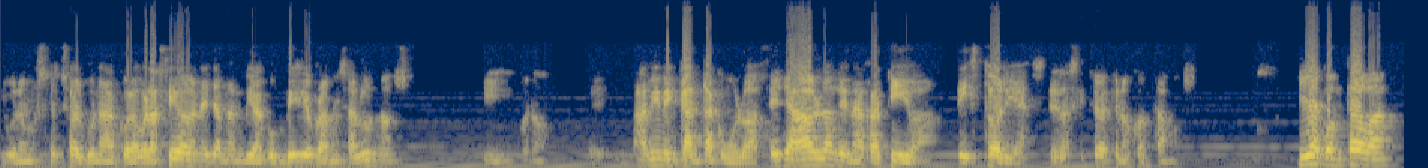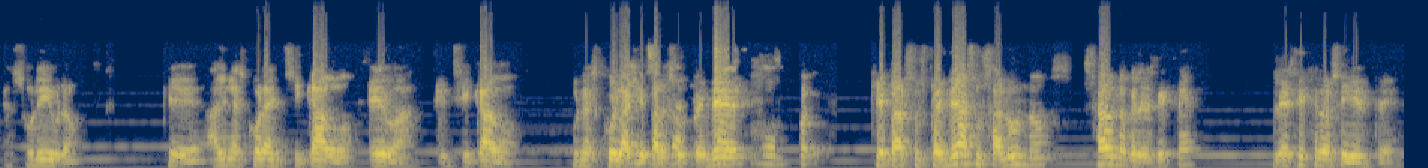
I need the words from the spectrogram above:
Y bueno, hemos hecho alguna colaboración, ella me ha enviado un vídeo para mis alumnos. Y bueno, eh, a mí me encanta cómo lo hace. Ella habla de narrativa, de historias, de las historias que nos contamos. Y ella contaba en su libro que hay una escuela en Chicago, Eva, en Chicago, una escuela que para suspender que para suspender a sus alumnos, ¿sabes lo que les dice? Les dice lo siguiente,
